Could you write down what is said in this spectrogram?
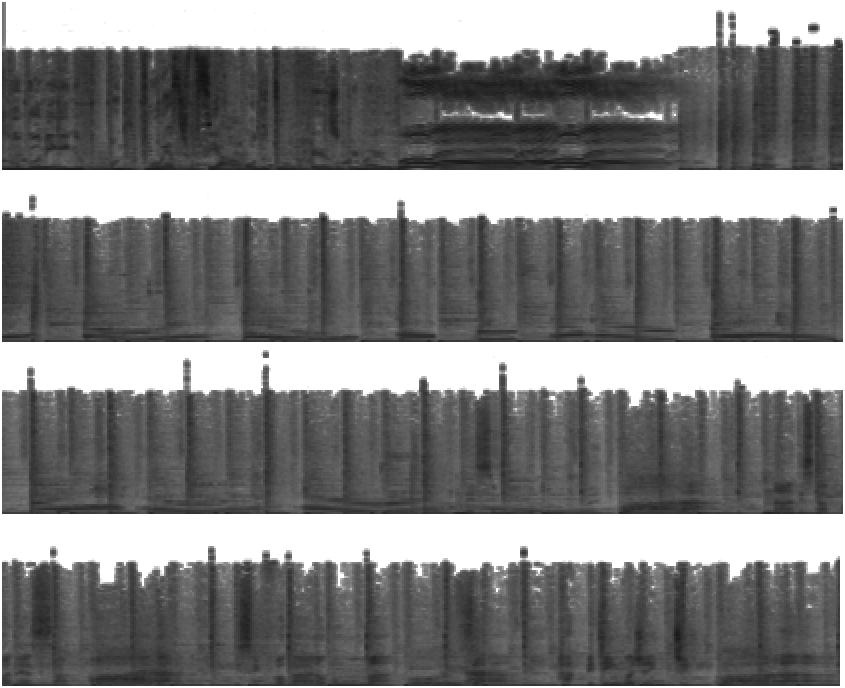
Clube do Amiguinho, onde tu és especial. Onde tu és o primeiro. Boa! Boa! Nesse mundo tudo é bola, nada escapa nessa hora. E se faltar alguma coisa, rapidinho a gente cola.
